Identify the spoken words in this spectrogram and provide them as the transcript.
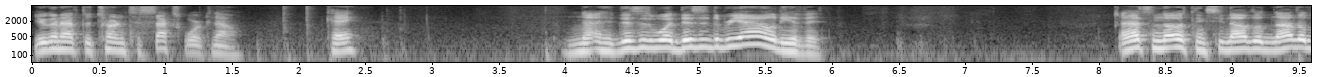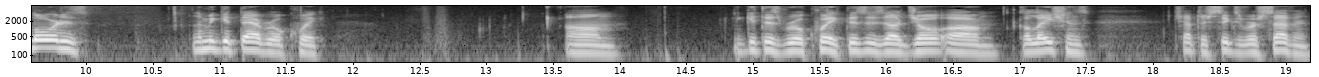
you're to have to turn to sex work now. Okay? Now, this is what this is the reality of it. And that's another thing. See, now the now the Lord is let me get that real quick. Um get this real quick. This is uh Joe um Galatians chapter 6 verse 7.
